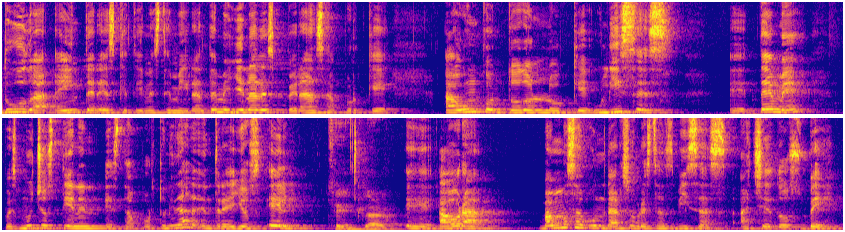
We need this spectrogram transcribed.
duda e interés que tiene este migrante me llena de esperanza porque aún con todo lo que Ulises eh, teme, pues muchos tienen esta oportunidad, entre ellos él. Sí, claro. Eh, ahora, vamos a abundar sobre estas visas H2B.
